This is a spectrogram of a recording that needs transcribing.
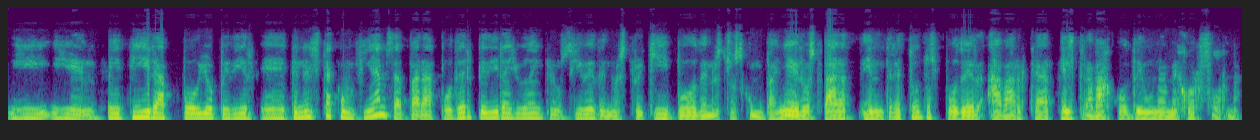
y, el pedir apoyo, pedir, eh, tener esta confianza para poder pedir ayuda inclusive de nuestro equipo, de nuestros compañeros, para entre todos poder abarcar el trabajo de una mejor forma.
